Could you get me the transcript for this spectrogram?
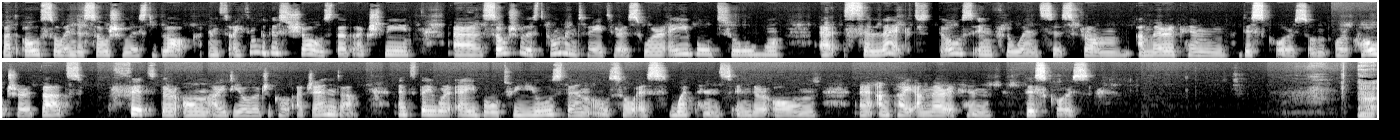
but also in the socialist bloc. And so I think this shows that actually uh, socialist commentators were able to uh, select those influences from American discourse on, or culture that fit their own ideological agenda. And they were able to use them also as weapons in their own uh, anti American discourse. Uh,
